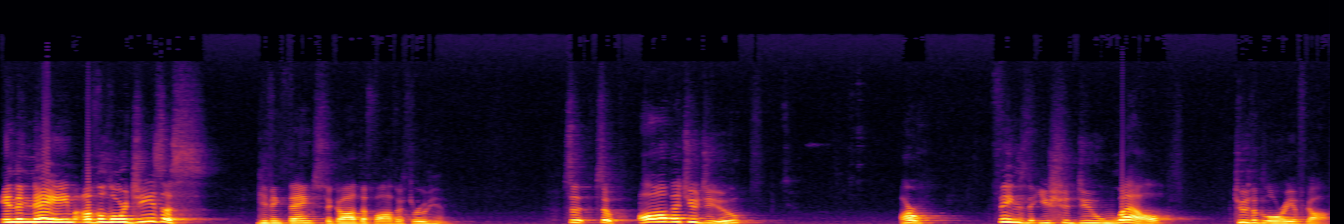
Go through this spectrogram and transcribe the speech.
in the name of the Lord Jesus, giving thanks to God the Father through him. So, so all that you do are things that you should do well to the glory of God.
